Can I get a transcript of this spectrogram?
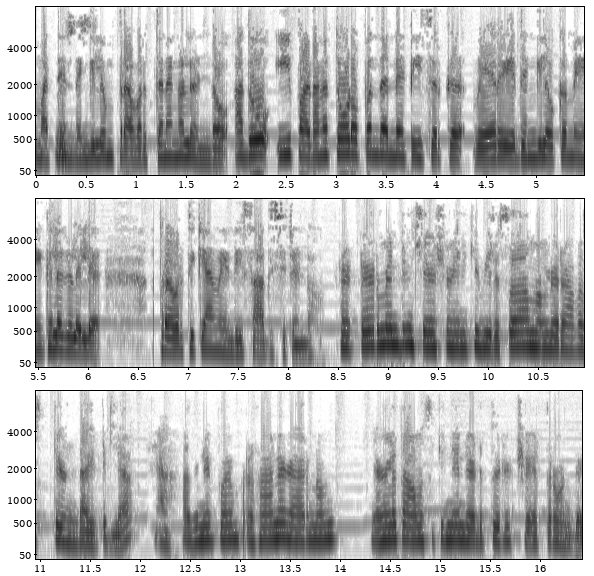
മറ്റെന്തെങ്കിലും പ്രവർത്തനങ്ങൾ ഉണ്ടോ അതോ ഈ പഠനത്തോടൊപ്പം തന്നെ ടീച്ചർക്ക് വേറെ ഏതെങ്കിലുമൊക്കെ മേഖലകളിൽ പ്രവർത്തിക്കാൻ വേണ്ടി സാധിച്ചിട്ടുണ്ടോ? റിട്ടയർമെന്റിന് ശേഷം എനിക്ക് വിരസത എന്നുള്ളൊരു അവസ്ഥ ഉണ്ടായിട്ടില്ല അതിനിപ്പം പ്രധാന കാരണം ഞങ്ങൾ താമസിക്കുന്നതിന്റെ അടുത്തൊരു ക്ഷേത്രമുണ്ട്.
